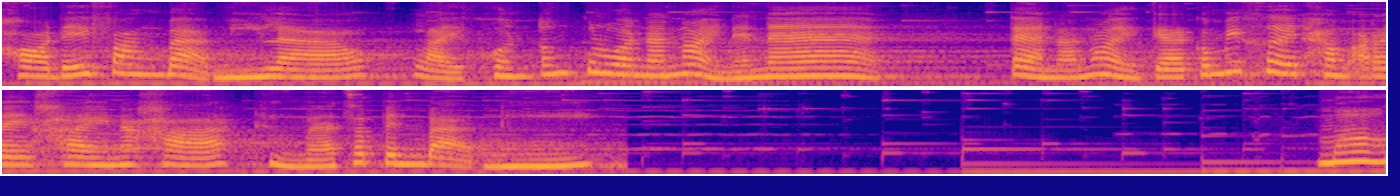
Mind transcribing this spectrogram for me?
พอได้ฟังแบบนี้แล้ว หลายคนต้องกลัวนะหน่อยแน่ๆ แต่นะหน่อยแกก็ไม่เคยทำอะไรใครนะคะ ถึงแม้จะเป็นแบบนี้ มอง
